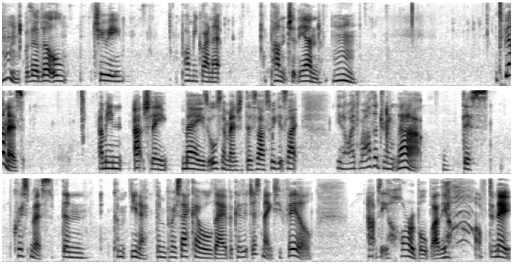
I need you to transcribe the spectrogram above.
Mm, with a little chewy pomegranate punch at the end. Mm. To be honest, I mean, actually, Mays also mentioned this last week. It's like, you know, I'd rather drink that this Christmas than, you know, than prosecco all day because it just makes you feel absolutely horrible by the afternoon.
